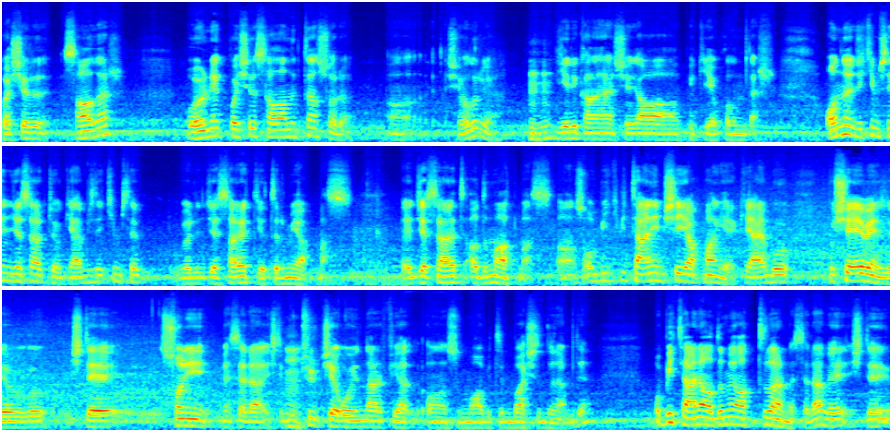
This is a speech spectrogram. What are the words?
başarı sağlar. O örnek başarı sağlandıktan sonra şey olur ya. Hı hı. Geri kalan her şey aa peki yapalım der. Ondan önce kimsenin cesareti yok. Yani bizde kimse böyle cesaret yatırımı yapmaz. E, cesaret adımı atmaz. Ondan sonra o bir, bir tane bir şey yapman gerek. Yani bu bu şeye benziyor. Bu işte Sony mesela işte bu Hı. Türkçe oyunlar fiyat ondan sonra muhabbetin başladığı dönemde. O bir tane adımı attılar mesela ve işte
